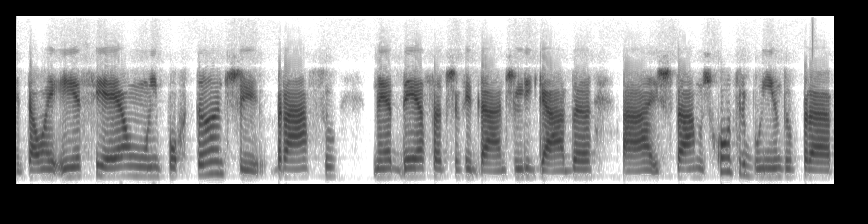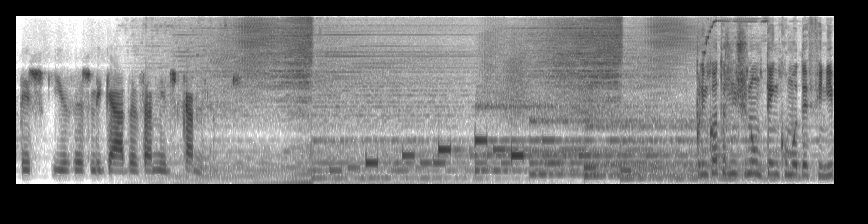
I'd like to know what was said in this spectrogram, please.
Então, esse é um importante braço né, dessa atividade ligada a estarmos contribuindo para pesquisas ligadas a medicamentos. Por enquanto a gente não tem como definir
